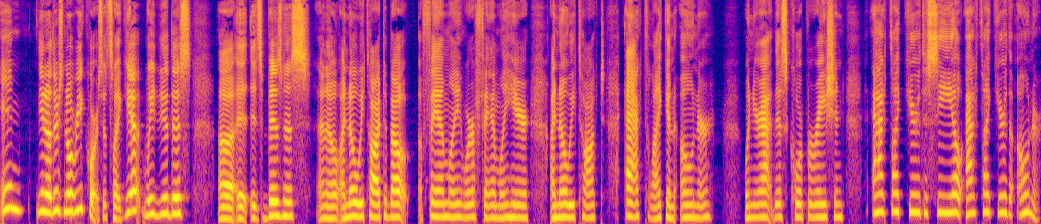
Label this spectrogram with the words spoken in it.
And, you know, there's no recourse. It's like, yeah, we do this uh, it, it's business. I know. I know. We talked about a family. We're a family here. I know. We talked act like an owner when you're at this corporation. Act like you're the CEO. Act like you're the owner.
